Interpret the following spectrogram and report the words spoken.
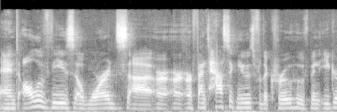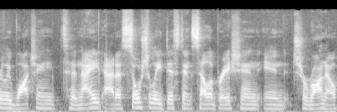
And all of these awards uh, are, are, are, fantastic news for the crew who've been eagerly watching tonight at a socially distant celebration in Toronto.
